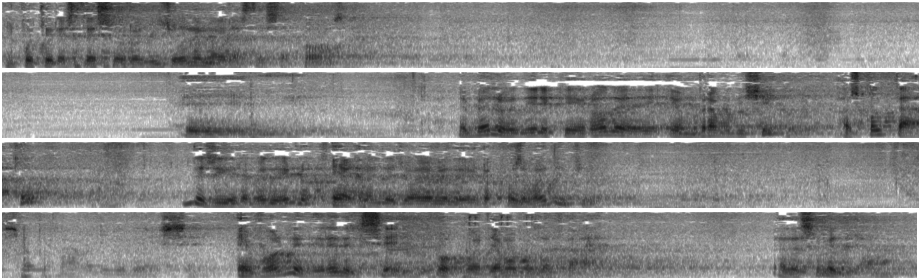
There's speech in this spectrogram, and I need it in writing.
il potere stesso religione, ma è la stessa cosa. E è bello vedere che Erode è un bravo discepolo, ha ascoltato, desidera vederlo e ha grande gioia vederlo. Cosa vuoi di più? Sperava di vedere il segno. E vuol vedere del segno. Oh, guardiamo cosa fa. Adesso vediamo.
